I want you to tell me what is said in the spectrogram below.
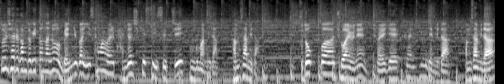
소샤르 감독이 떠난 후 맨유가 이 상황을 반전시킬 수 있을지 궁금합니다. 감사합니다. 구독과 좋아요는 저에게 큰 힘이 됩니다. 감사합니다.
